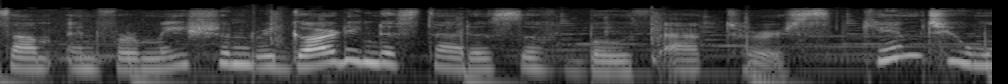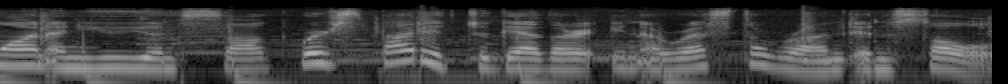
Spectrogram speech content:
some information regarding the status of both actors. Kim Ji-won and Yoo Yeon-seok were spotted together in a restaurant in Seoul,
